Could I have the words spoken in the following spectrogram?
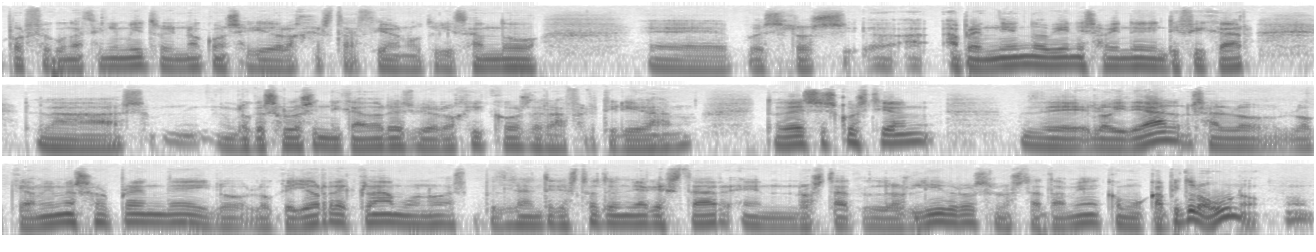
por fecundación in vitro y no ha conseguido la gestación, utilizando pues los aprendiendo bien y sabiendo identificar las, lo que son los indicadores biológicos de la fertilidad. Entonces es cuestión de lo ideal, o sea, lo, lo que a mí me sorprende y lo, lo, que yo reclamo, ¿no? Es precisamente que esto tendría que estar en los, los libros, en los tratamientos, como capítulo uno, ¿no?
